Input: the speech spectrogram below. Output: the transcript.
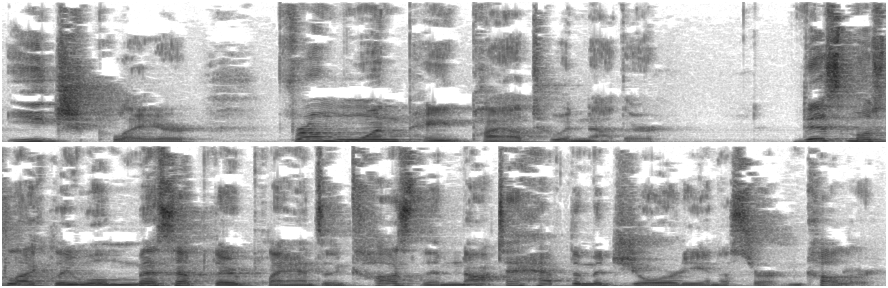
each player from one paint pile to another. This most likely will mess up their plans and cause them not to have the majority in a certain color.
